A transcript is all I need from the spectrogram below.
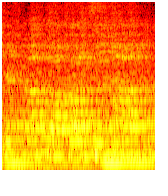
Can I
